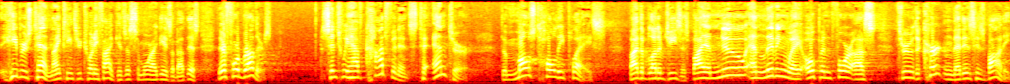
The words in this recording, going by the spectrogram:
Hebrews 10, 19 through 25 gives us some more ideas about this. Therefore, brothers, since we have confidence to enter the most holy place by the blood of Jesus, by a new and living way opened for us through the curtain that is his body.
